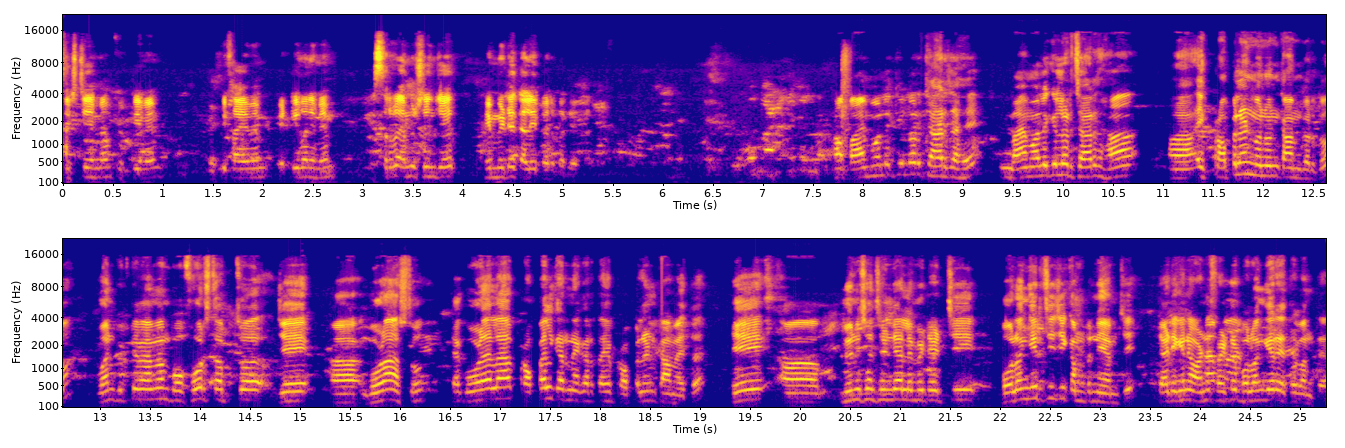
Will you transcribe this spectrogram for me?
sixty M M fifty M M fifty five M M eighty one M M सर्व ॲम्युशन जे आहेत हे मीडियम कॅलिबरमध्ये येतात. हा बायमॉलिक्युलर चार्ज आहे. बायमॉलिक्युलर चार्ज हा एक प्रॉपेलंट म्हणून काम करतो. One fifty M M Bofors स्टबचं जे गोळा असतो त्या गोळ्याला प्रॉपेल करण्याकरता हे प्रॉपेलंट काम येतं. हे म्युनिशन्स इंडिया लिमिटेडची बोलंगीरची जी कंपनी आहे आमची त्या ठिकाणी ऑर्डन्स फॅक्टरी बोलंगीर येथे बनते.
